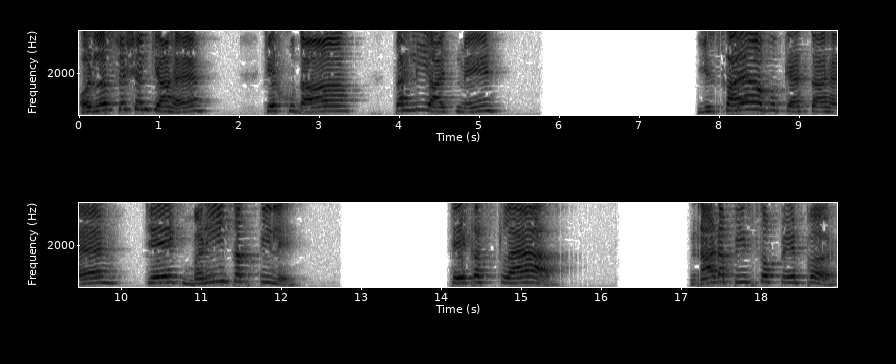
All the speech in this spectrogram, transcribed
اور السٹریشن کیا ہے کہ خدا پہلی آیت میں یسایہ کو کہتا ہے کہ ایک بڑی تختی لے ٹیک اے سلیب not a piece of paper,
